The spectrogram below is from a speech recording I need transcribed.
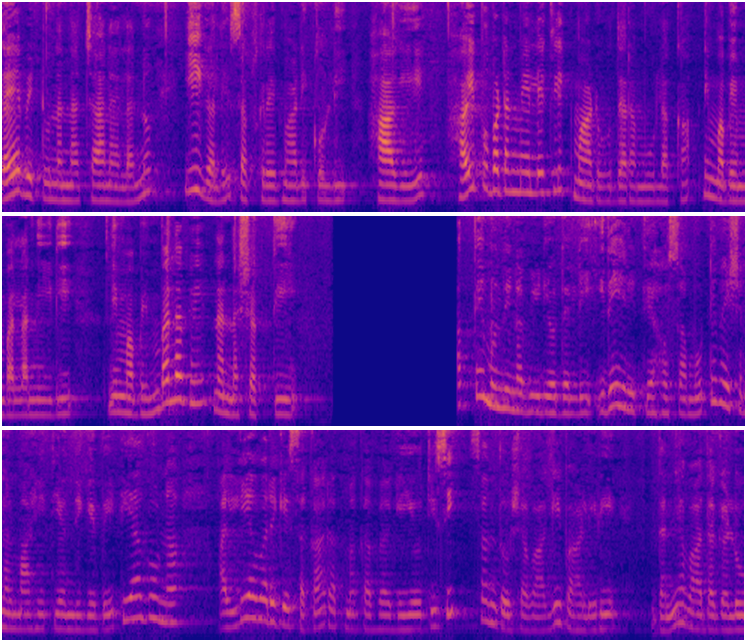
ದಯವಿಟ್ಟು ನನ್ನ ಚಾನಲನ್ನು ಈಗಲೇ ಸಬ್ಸ್ಕ್ರೈಬ್ ಮಾಡಿಕೊಳ್ಳಿ. ಹಾಗೆಯೇ ಹೈಪ್ ಬಟನ್ ಮೇಲೆ ಕ್ಲಿಕ್ ಮಾಡುವುದರ ಮೂಲಕ ನಿಮ್ಮ ಬೆಂಬಲ ನೀಡಿ. ನಿಮ್ಮ ಬೆಂಬಲವೇ ನನ್ನ ಶಕ್ತಿ. ಮತ್ತೆ ಮುಂದಿನ ವಿಡಿಯೋದಲ್ಲಿ ಇದೇ ರೀತಿಯ ಹೊಸ ಮೋಟಿವೇಶನಲ್ ಮಾಹಿತಿಯೊಂದಿಗೆ ಭೇಟಿಯಾಗೋಣ. ಅಲ್ಲಿಯವರೆಗೆ ಸಕಾರಾತ್ಮಕವಾಗಿ ಯೋಚಿಸಿ, ಸಂತೋಷವಾಗಿ ಬಾಳಿರಿ. ಧನ್ಯವಾದಗಳು.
